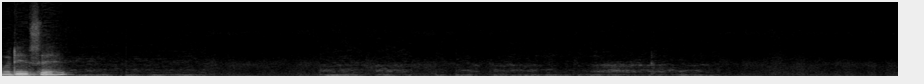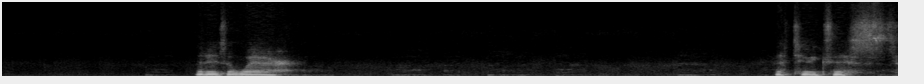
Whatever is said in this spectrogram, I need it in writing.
What is it? That is aware. that to exist.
